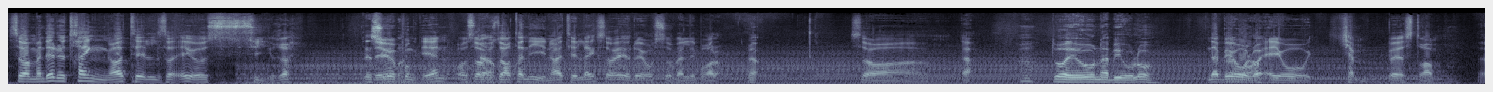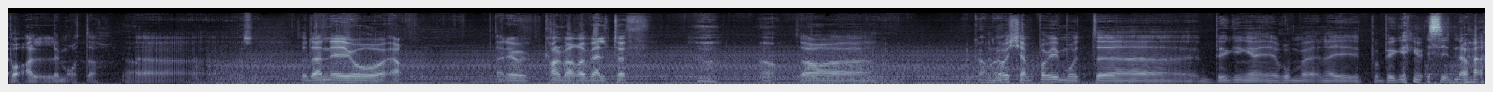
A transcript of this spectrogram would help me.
så, men det du trenger til, så er jo syre. Det er jo punkt én. Og så Ja. hvis du har tannina i tillegg, så er jo det også veldig bra, da. Ja. Så ja. Da er jo Nebbiolo Nebbiolo er jo kjempestram Ja. på alle måter. Altså. så den er jo Ja. Den er jo, kan være vel tøff. Ja, Så det kan nå kjemper vi mot uh, byggingen i rommet Nei, på bygging ved siden av her.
